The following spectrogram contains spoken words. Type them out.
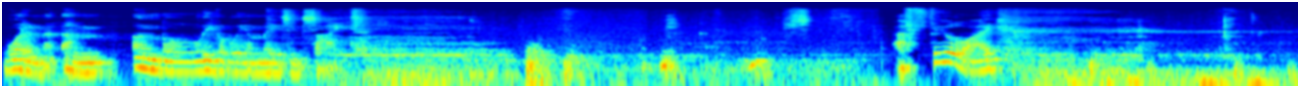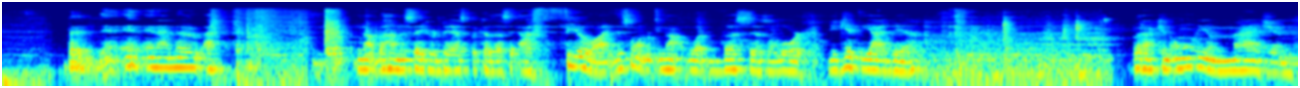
What an um, unbelievably amazing sight. I feel like that, and, and I know I, not behind the sacred desk because I say I feel like this one not what thus says the Lord. You get the idea, but I can only imagine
